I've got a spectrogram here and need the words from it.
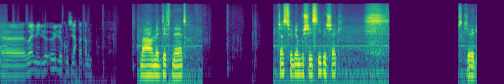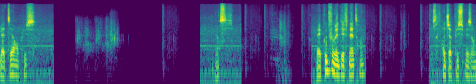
Euh, ouais, mais le- eux ils le considèrent pas comme. Bah, mettre des fenêtres. Tiens, si tu veux bien boucher ici, que check. Parce qu'il y avait de la terre en plus. Merci. Bah écoute, faut mettre des fenêtres. hein. Ça ferait déjà plus maison.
